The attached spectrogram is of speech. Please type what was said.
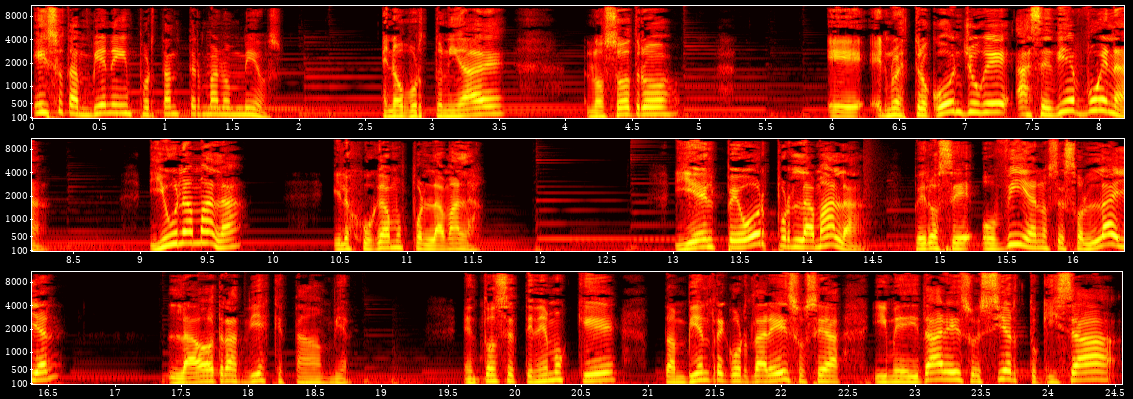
Eso también es importante, hermanos míos. En oportunidades, nosotros, eh, nuestro cónyuge hace 10 buenas y una mala, y lo juzgamos por la mala. Y el peor por la mala, pero se obvían o se soslayan las otras 10 que estaban bien. Entonces tenemos que también recordar eso, o sea, y meditar eso, es cierto, quizá,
